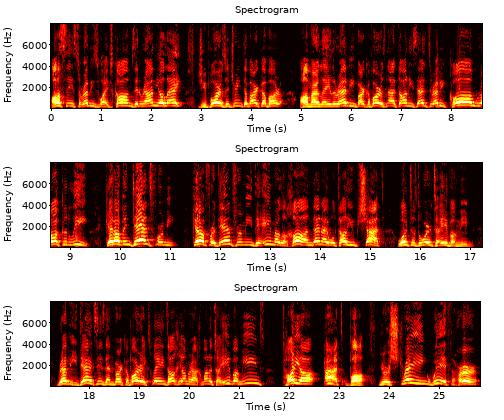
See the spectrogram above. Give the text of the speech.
Also, so Rebbe's wife comes and Ram Yole, she pours a drink to Bar Kapara. Amar Leila Rebbe, Bar Kapar is not done. He says to Rebbe, Kom Rakud get up and dance for me. Get up for a dance for me, De'emar Lacha, and then I will tell you Pshat, what does the word Ta'eva mean? Rebbe dances and Bar Kapara explains, Achi Amar Achmana Ta'eva means Taya at ba. You're straying with her.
